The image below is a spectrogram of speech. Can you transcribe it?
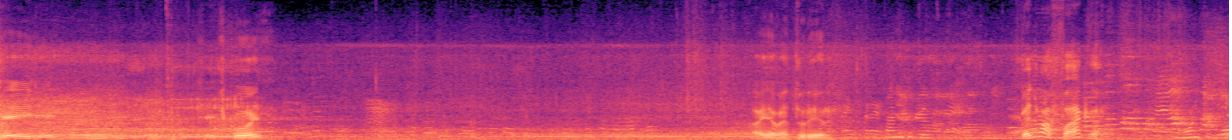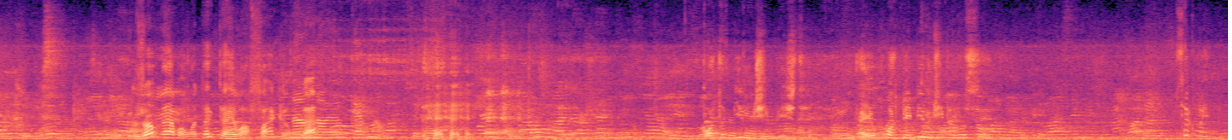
Cheio de. Cheio de coisa. Aí, aventureiro. Pede uma faca. Muito bom. O jogo é bom, tem que ter uma faca Não, não, eu não quero não. Corta miudinho, besta. Aí eu corto bem miudinho pra você. Você como é?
